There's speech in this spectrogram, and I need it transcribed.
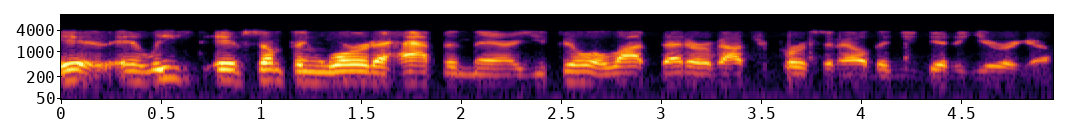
it, at least if something were to happen there, you feel a lot better about your personnel than you did a year ago.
